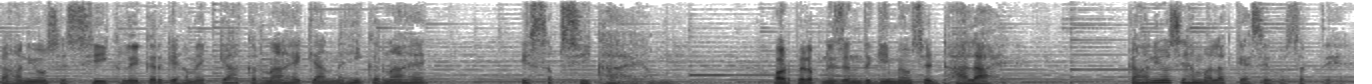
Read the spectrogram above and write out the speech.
कहानियों से सीख लेकर के हमें क्या करना है, क्या नहीं करना है, ये सब सीखा है हमने। और फिर अपनी ज़िंदगी में उसे ढाला है। कहानियों से हम अलग कैसे हो सकते हैं?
